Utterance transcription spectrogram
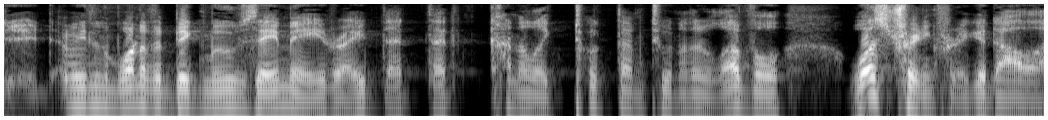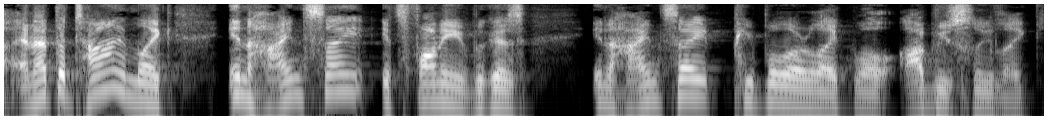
I mean, one of the big moves they made, right? That that kind of like took them to another level was trading for Iguodala. And at the time, like in hindsight, it's funny because in hindsight, people are like, "Well, obviously, like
